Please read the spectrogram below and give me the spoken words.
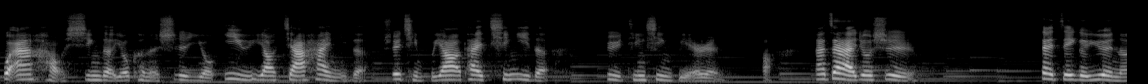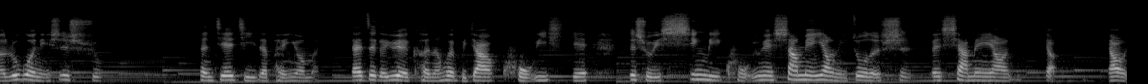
不安好心的，有可能是有意于要加害你的，所以请不要太轻易的去听信别人啊。那再来就是在这个月呢，如果你是属层阶级的朋友们。在这个月可能会比较苦一些，是属于心理苦，因为上面要你做的事，跟下面要要要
